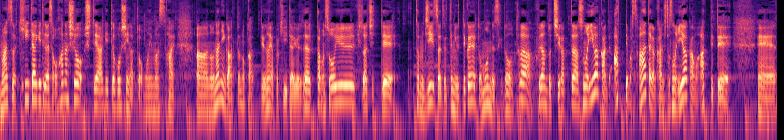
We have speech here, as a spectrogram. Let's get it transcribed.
まずは聞いてあげてください。お話をしてあげてほしいなと思います。はい。あの、何があったのかっていうのをやっぱ聞いてあげる。多分そういう人たちって、多分事実は絶対に言ってくれないと思うんですけど、ただ普段と違ったその違和感って合ってます。あなたが感じたその違和感は合ってて、え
